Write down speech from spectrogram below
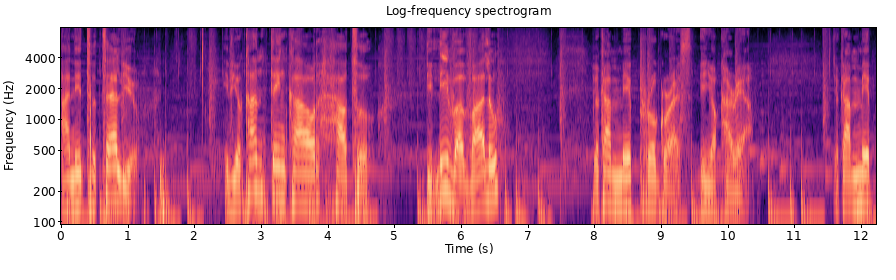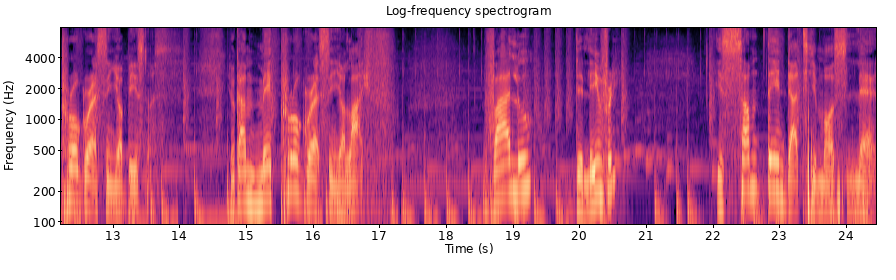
I need to tell you if you can't think out how to deliver value, you can make progress in your career. You can make progress in your business you can make progress in your life. Value delivery is something that you must learn.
